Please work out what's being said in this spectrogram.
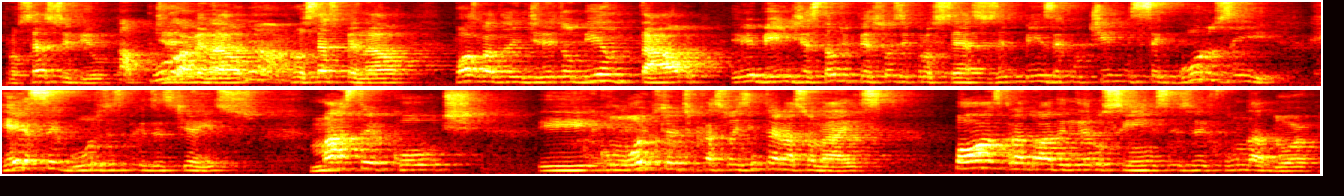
Processo Civil, Ah, pula, Direito Penal, cara. Processo Penal. Pós-graduado em Direito Ambiental, MBA em Gestão de Pessoas e Processos, MBA Executivo em Seguros e Resseguros, não sei porque existia isso. Master Coach e com oito certificações internacionais, pós-graduado em Neurociências e fundador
